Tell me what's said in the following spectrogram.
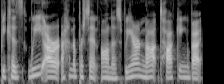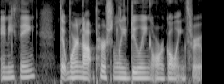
because we are 100% honest. We are not talking about anything that we're not personally doing or going through,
